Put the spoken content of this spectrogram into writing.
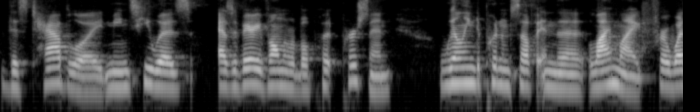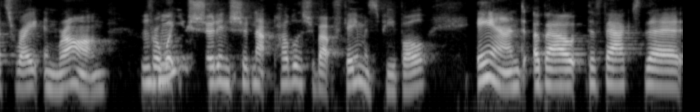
this tabloid means he was, as a very vulnerable p- person, willing to put himself in the limelight for what's right and wrong, for Mhm. what you should and should not publish about famous people, and about the fact that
